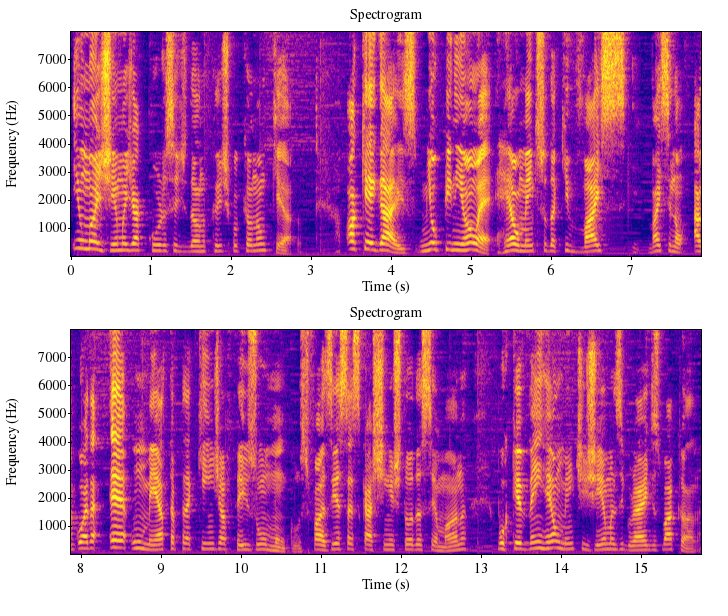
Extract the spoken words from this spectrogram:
e uma gema de acúracia de dano crítico que eu não quero. Ok, guys, minha opinião é, realmente isso daqui vai, vai ser não, agora é um meta para quem já fez o Homunculus, fazer essas caixinhas toda semana, porque vem realmente gemas e grinds bacana.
